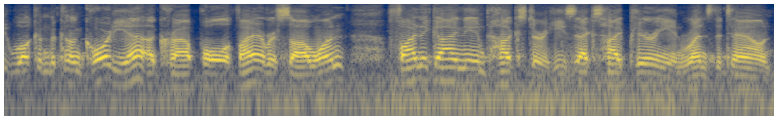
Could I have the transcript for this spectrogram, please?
right, welcome to Concordia, a crowd poll if I ever saw one. Find a guy named Huckster. He's ex-Hyperion, runs the town.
